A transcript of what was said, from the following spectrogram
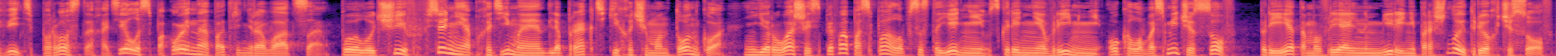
ведь просто хотел спокойно потренироваться. Получив все необходимое для практики Хачимонтонко, Яруаши сперва поспал в состоянии ускорения времени около 8 часов, при этом в реальном мире не прошло и 3 часов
